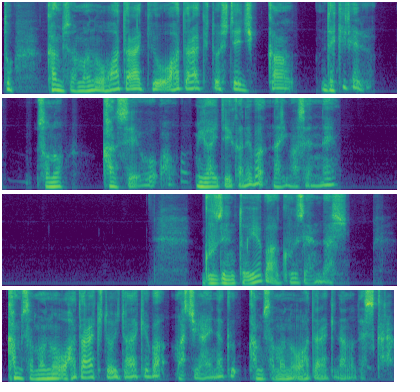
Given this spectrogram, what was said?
と神様のお働きをお働きとして実感できれるその感性を磨いていかねばなりませんね。偶然といえば偶然だし神様のお働きといただけば間違いなく神様のお働きなのですから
